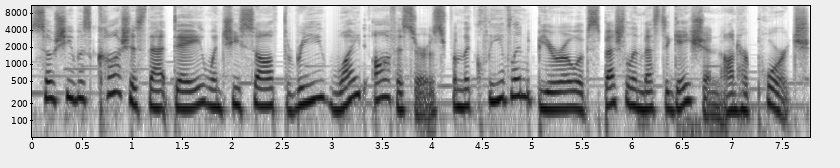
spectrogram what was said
So she was cautious that day when she saw three white officers from the Cleveland Bureau of Special Investigation on her porch.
